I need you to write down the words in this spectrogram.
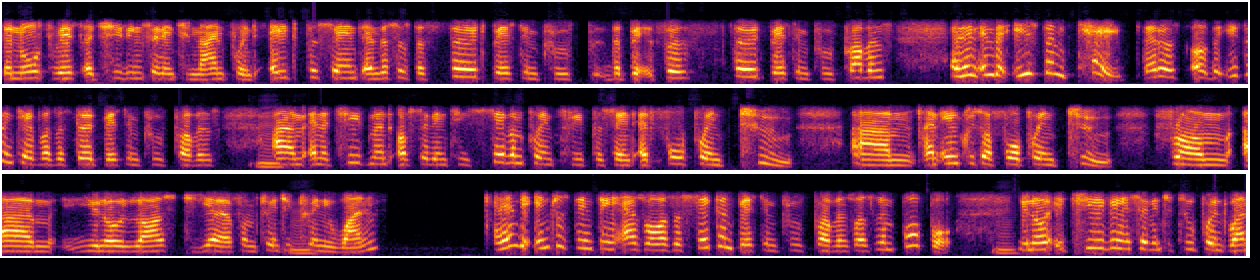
the Northwest achieving 79.8%, and this is the third best improved, the third best improved province. And then in the Eastern Cape, that was oh, the Eastern Cape was the third best improved province, mm. um, an achievement of 77.3% at 4.2 um, an increase of 4.2 from um, you know last year from 2021. Mm. And then the interesting thing as well was the second best improved province was Limpopo, mm. you know, achieving 72.1%, 5.3%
